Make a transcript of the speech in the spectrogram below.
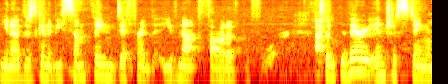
You know, there's going to be something different that you've not thought of before. So it's a very interesting.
